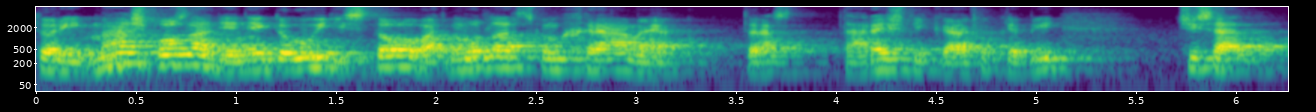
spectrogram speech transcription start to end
ktorý máš poznanie, niekto uvidí stolovať v modlárskom chráme, ako teraz tá reštika ako keby, či sa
